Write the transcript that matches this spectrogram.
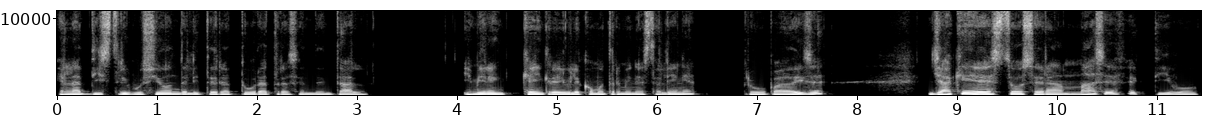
en la distribución de literatura trascendental. Y miren qué increíble cómo termina esta línea. Prabhupada dice, ya que esto será más efectivo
